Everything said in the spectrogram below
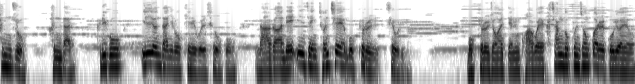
한 주, 한 달, 그리고 1년 단위로 계획을 세우고 나아가 내 인생 전체의 목표를 세우리라. 목표를 정할 때는 과거의 가장 높은 성과를 고려하여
